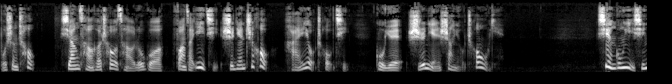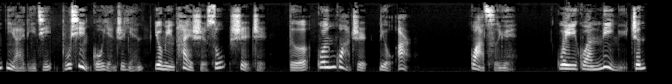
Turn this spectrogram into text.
不胜臭。”香草和臭草如果放在一起，十年之后还有臭气，故曰十年尚有臭也。献公一心溺爱骊姬，不信郭衍之言，又命太史苏视之，得官卦之六二。卦辞曰：“归官立女贞。”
